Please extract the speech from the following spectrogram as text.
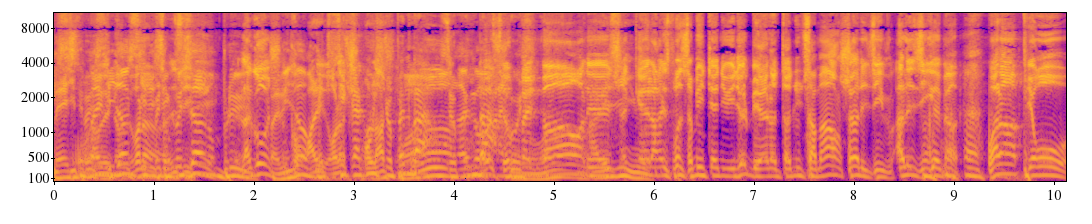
Mais si- c'est pas évident ait les candidats non plus. La gauche, C'est que la gauche, c'est open bar, c'est open bar, c'est open bar, chacun a la responsabilité individuelle, bien entendu, ça marche, allez-y, allez-y. Voilà, Pierrot.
